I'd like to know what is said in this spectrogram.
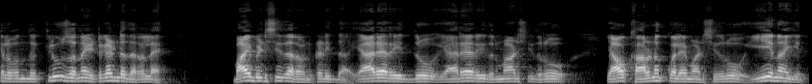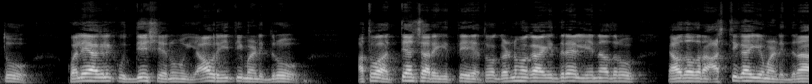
ಕೆಲವೊಂದು ಕ್ಲೂಸನ್ನು ಇಟ್ಕೊಂಡಿದ್ದಾರಲ್ಲೇ. ಬಾಯಿ ಬಿಡಿಸಿದ್ದಾರೆ ಅವನ ಕಡೆಯಿಂದ. ಯಾರ್ಯಾರು ಇದ್ದರು ಯಾರ್ಯಾರು ಇದನ್ನು ಮಾಡಿಸಿದ್ರು, ಯಾವ ಕಾರಣಕ್ಕೆ ಕೊಲೆ ಮಾಡಿಸಿದ್ರು, ಏನಾಗಿತ್ತು, ಕೊಲೆ ಆಗಲಿಕ್ಕೆ ಉದ್ದೇಶ ಏನು, ಯಾವ ರೀತಿ ಮಾಡಿದ್ರು, ಅಥವಾ ಅತ್ಯಾಚಾರ ಆಗಿತ್ತೆ ಅಥವಾ ಗಂಡು ಮಗ ಆಗಿದ್ದರೆ ಅಲ್ಲಿ ಏನಾದರೂ ಯಾವುದಾದ್ರೂ ಆಸ್ತಿಗಾಗಿ ಮಾಡಿದ್ರಾ,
